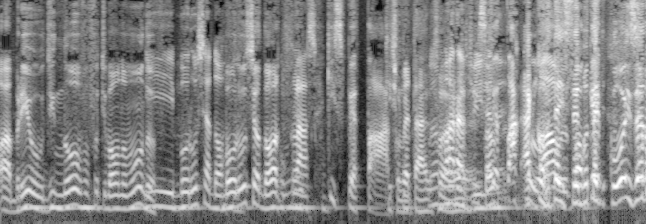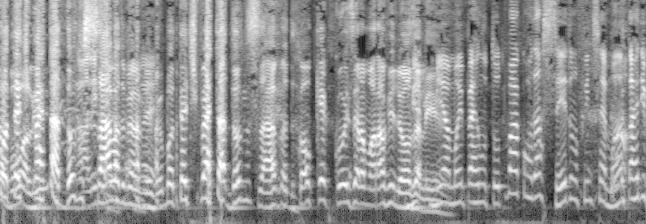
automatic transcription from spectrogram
abriu de novo o futebol no mundo. E Borussia Dortmund. Borussia Dortmund. O clássico. Que espetáculo. Que espetáculo. Foi maravilha, né? Espetacular. Acordei cedo, Qualquer botei- coisa Eu era botei boa ali. despertador no Ali sábado, foi- meu amigo. Eu botei despertador no sábado. Qualquer coisa era maravilhosa Minha, ali. minha mãe perguntou: tu vai acordar cedo no fim de semana, tá de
